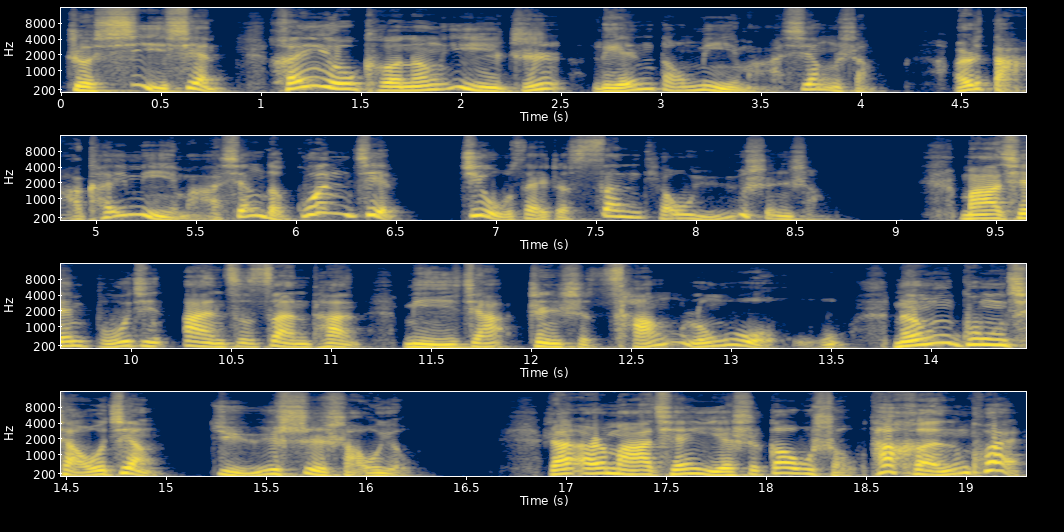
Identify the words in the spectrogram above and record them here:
这细线很有可能一直连到密码箱上，而打开密码箱的关键就在这三条鱼身上。马前不禁暗自赞叹：米家真是藏龙卧虎，能工巧匠，举世少有。然而，马前也是高手，他很快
